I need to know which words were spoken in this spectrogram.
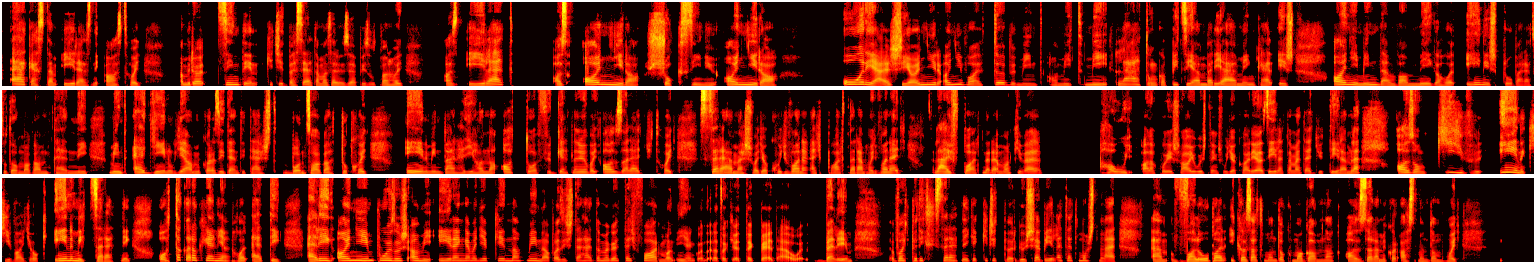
elkezdtem érezni azt, hogy amiről szintén kicsit beszéltem az előző epizódban, hogy az élet az annyira sokszínű, annyira óriási, annyira, annyival több, mint amit mi látunk a pici emberi elménkkel, és annyi minden van még, ahol én is próbára tudom magam tenni, mint egyén, ugye, amikor az identitást boncolgattuk, hogy én, mint Bánhegyi Hanna, attól függetlenül, vagy azzal együtt, hogy szerelmes vagyok, hogy van egy partnerem, hogy van egy life partnerem, akivel ha úgy alakul, és ha a Jóisten is úgy akarja, az életemet együtt élem le, azon kívül én ki vagyok, én mit szeretnék, ott akarok élni, ahol eddig elég annyi impulzus, ami ér engem egyébként nap, mint nap, az is tehát a mögött egy farmon. Ilyen gondolatok jöttek például belém. Vagy pedig szeretnék egy kicsit pörgősebb életet most már. Um, valóban igazat mondok magamnak azzal, amikor azt mondom, hogy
